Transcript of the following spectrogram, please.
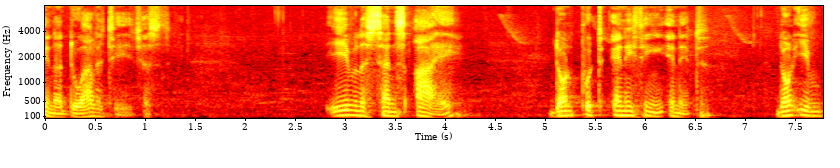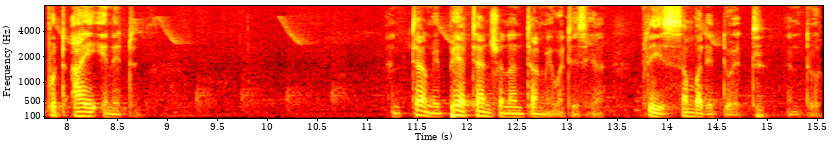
in a duality. Just even the sense I, don't put anything in it. Don't even put I in it. And tell me, pay attention and tell me what is here. Please, somebody do it and do.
